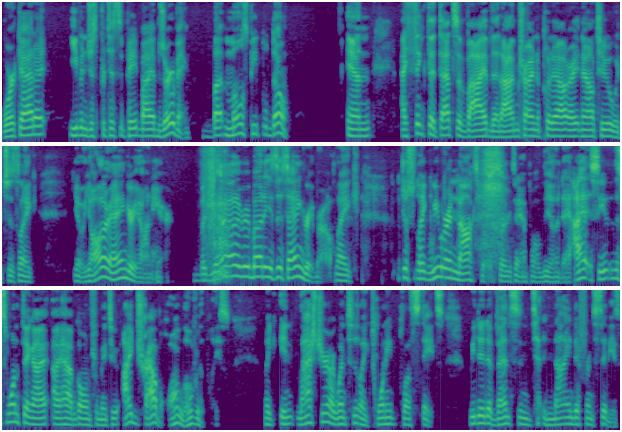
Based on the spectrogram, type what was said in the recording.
work at it even just participate by observing but most people don't. And i think that that's a vibe that i'm trying to put out right now too which is like yo y'all are angry on here but yeah everybody's is just angry bro. Like just like we were in Knoxville, for example, the other day. I see this one thing I, I have going for me too. I travel all over the place. Like in last year, I went to like 20 plus states. We did events in, t- in nine different cities.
